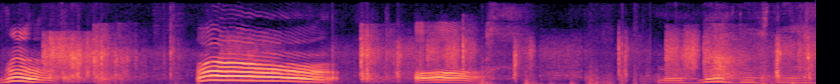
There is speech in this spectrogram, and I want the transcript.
Rrr. Rrr. Ah. Nıh, nıh, nıh, nıh.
